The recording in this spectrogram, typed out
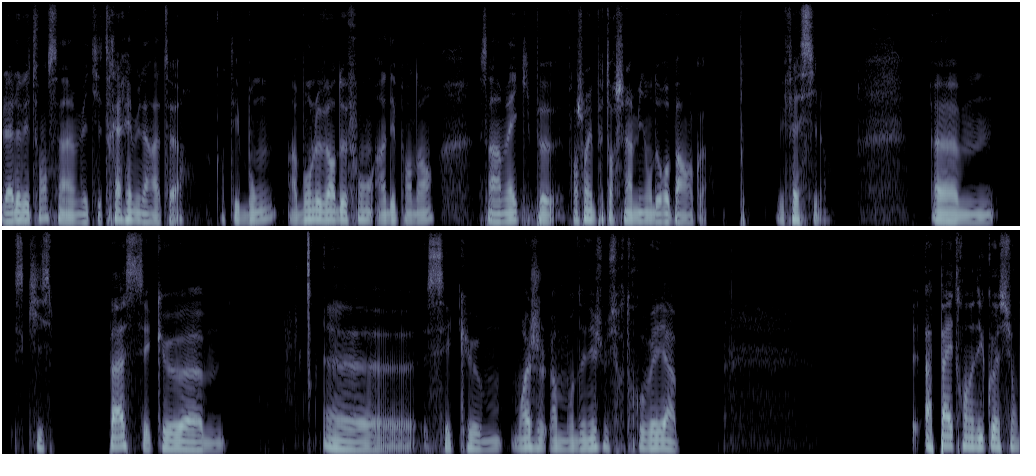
la levée de fonds, c'est un métier très rémunérateur. Quand t'es bon, un bon leveur de fonds indépendant, c'est un mec qui peut, franchement, il peut torcher un million d'euros par an, quoi. Mais facile. Euh, ce qui se passe, c'est que, euh, euh, c'est que moi, je, à un moment donné, je me suis retrouvé à à pas être en adéquation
